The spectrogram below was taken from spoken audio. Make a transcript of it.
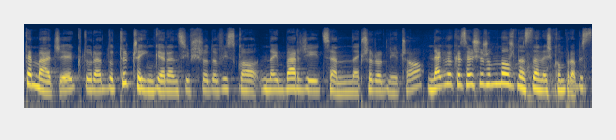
temacie, która dotyczy ingerencji w środowisko najbardziej cenne przyrodniczo, nagle okazało się, że można znaleźć kompromis.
